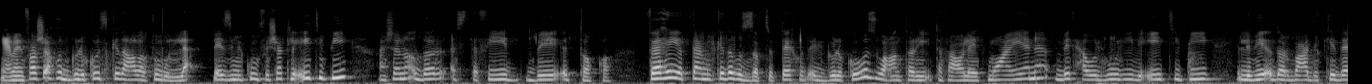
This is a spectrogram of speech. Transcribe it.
يعني ما ينفعش اخد جلوكوز كده على طول لا لازم يكون في شكل ATP عشان أقدر استفيد بالطاقة. فهي بتعمل كده بالظبط بتاخد الجلوكوز وعن طريق تفاعلات معينة بتحوله لي ل ATP اللي بيقدر بعد كده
